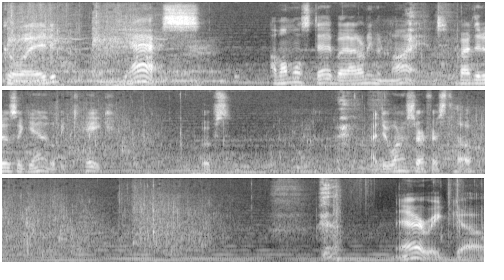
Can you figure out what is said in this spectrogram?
Good. Yes! I'm almost dead, but I don't even mind. If I have to do this again, it'll be cake. Oops. I do want to surface, though. There we go.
